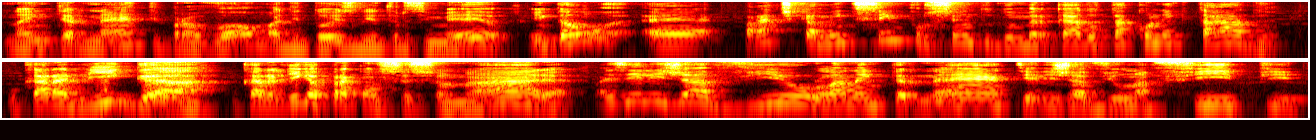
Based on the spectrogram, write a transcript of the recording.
na internet para avó, uma de 2 litros e meio. Então, é, praticamente 100% do mercado está conectado. O cara liga, o cara liga para a concessionária, mas ele já viu lá na internet, ele já viu na FIP,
